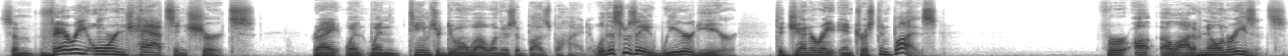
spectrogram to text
some very orange hats and shirts, right? When when teams are doing well when there's a buzz behind it. Well, this was a weird year to generate interest and buzz for a, a lot of known reasons.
